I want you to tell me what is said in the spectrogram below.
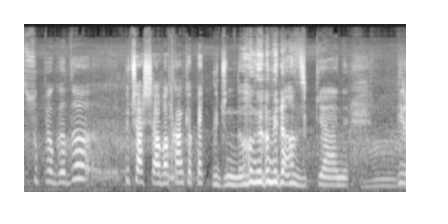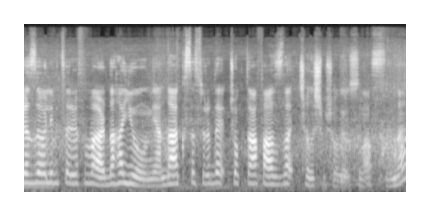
sup yogada e, üç aşağı bakan köpek gücünde oluyor birazcık yani. Biraz öyle bir tarafı var. Daha yoğun yani. Daha kısa sürede çok daha fazla çalışmış oluyorsun aslında.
